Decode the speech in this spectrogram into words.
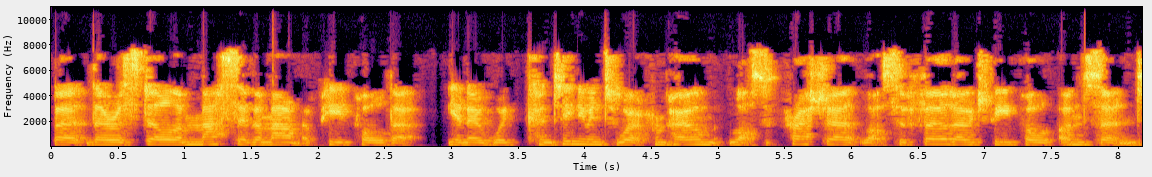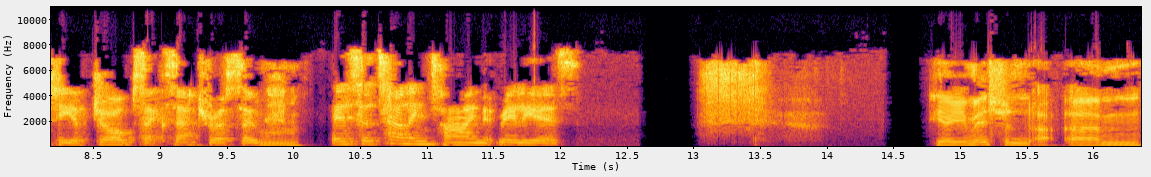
but there is still a massive amount of people that you know, we're continuing to work from home, lots of pressure, lots of furloughed people, uncertainty of jobs, etc. So mm. it's a telling time. It really is. Yeah, you mentioned um,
